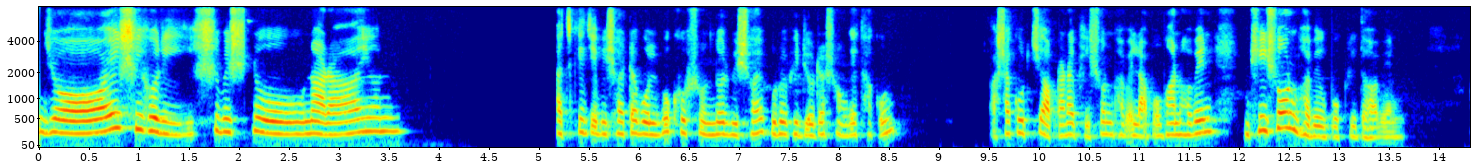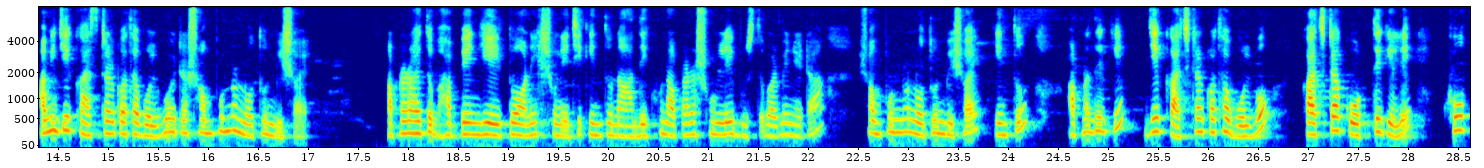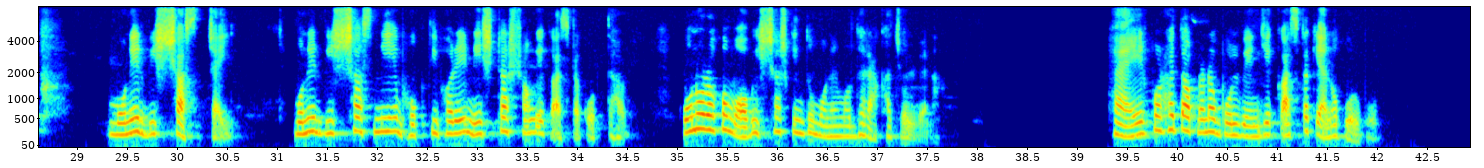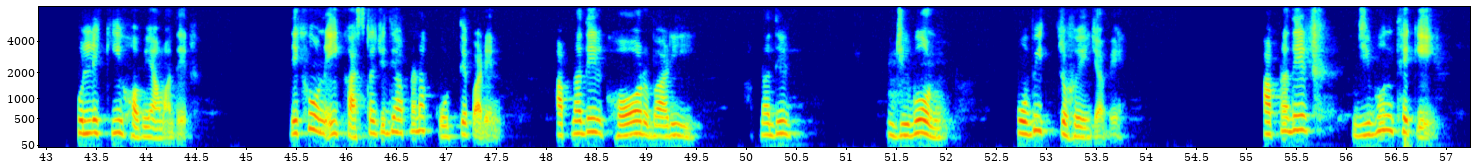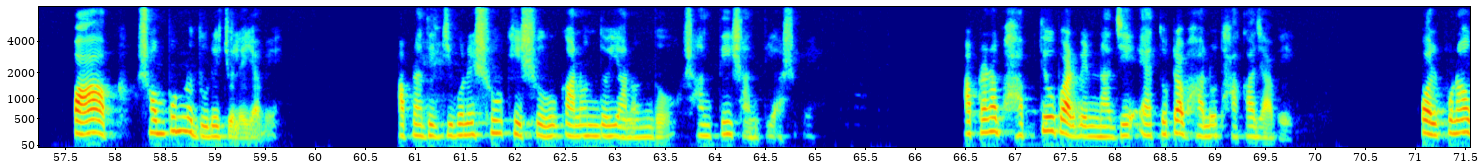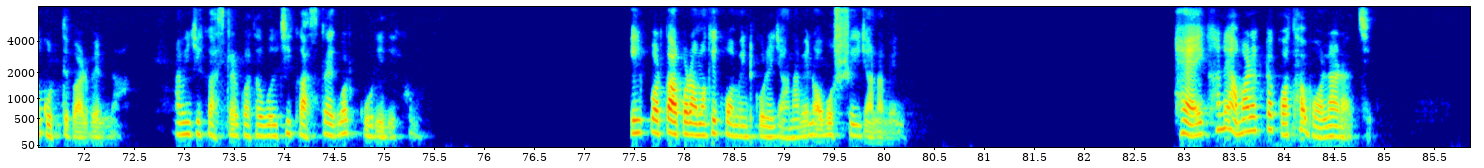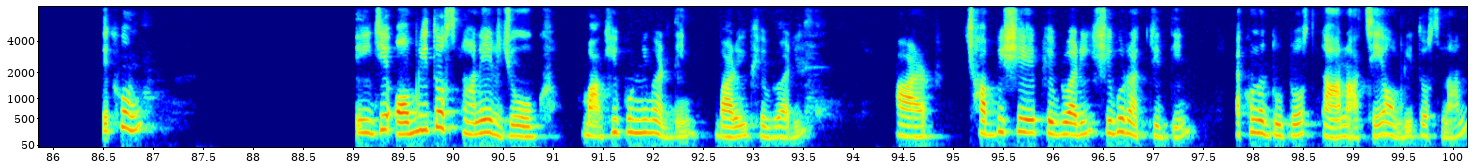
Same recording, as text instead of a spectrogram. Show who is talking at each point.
Speaker 1: জয় শ্রীহরি শ্রী বিষ্ণু নারায়ণ। আজকে যে বিষয়টা বলব, খুব সুন্দর বিষয়, পুরো ভিডিওটার সঙ্গে থাকুন। আশা করছি আপনারা ভীষণভাবে লাভবান হবেন, ভীষণভাবে উপকৃত হবেন। আমি যে কাজটার কথা বলব, এটা সম্পূর্ণ নতুন বিষয়। আপনারা হয়তো ভাববেন যে, এই তো অনেক শুনেছি, কিন্তু না, দেখুন, আপনারা শুনলেই বুঝতে পারবেন এটা সম্পূর্ণ নতুন বিষয়। কিন্তু আপনাদেরকে যে কাজটার কথা বলব, কাজটা করতে গেলে খুব মনের বিশ্বাস চাই। মনের বিশ্বাস নিয়ে ভক্তি ভরে নিষ্ঠার সঙ্গে কাজটা করতে হবে। কোনো রকম অবিশ্বাস কিন্তু মনের মধ্যে রাখা চলবে না। হ্যাঁ এরপর হয়তো আপনারা বলবেন যে, কাজটা কেন করব? করলে কি হবে আমাদের? দেখুন, এই কাজটা যদি আপনারা করতে পারেন, আপনাদের ঘর, বাড়ি, আপনাদের জীবন পবিত্র হয়ে যাবে। আপনাদের জীবন থেকে পাপ সম্পূর্ণ দূরে চলে যাবে। আপনাদের জীবনে সুখই সুখ, আনন্দই আনন্দ, শান্তি শান্তি আসবে। আপনারা ভাবতেও পারবেন না যে এতটা ভালো থাকা যাবে। কল্পনাও করতে পারবেন না। আমি যে কাজটার কথা বলছি, কাজটা একবার করে দেখুন। এরপর তারপর আমাকে কমেন্ট করে জানাবেন, অবশ্যই জানাবেন। হ্যাঁ এখানে আমার একটা কথা বলার আছে। দেখুন এই যে অমৃত স্নানের যোগ, মাঘী পূর্ণিমার দিন, বারোই ফেব্রুয়ারি আর ছাব্বিশে ফেব্রুয়ারি শিবরাত্রির দিন, এখনও দুটো স্নান আছে, অমৃত স্নান,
